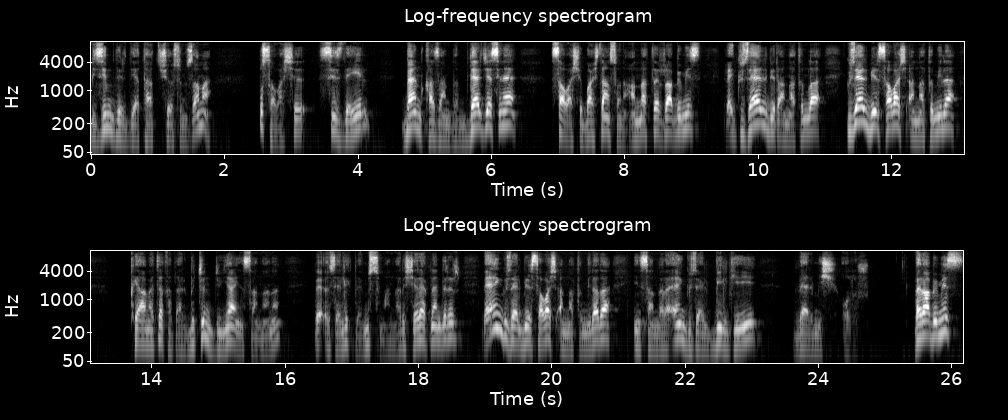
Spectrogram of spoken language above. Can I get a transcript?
bizimdir diye tartışıyorsunuz ama bu savaşı siz değil ben kazandım dercesine savaşı baştan sona anlatır Rabbimiz ve güzel bir anlatımla, güzel bir savaş anlatımıyla kıyamete kadar bütün dünya insanlarını ve özellikle Müslümanları şereflendirir ve en güzel bir savaş anlatımıyla da insanlara en güzel bilgiyi vermiş olur. Ve Rabbimiz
